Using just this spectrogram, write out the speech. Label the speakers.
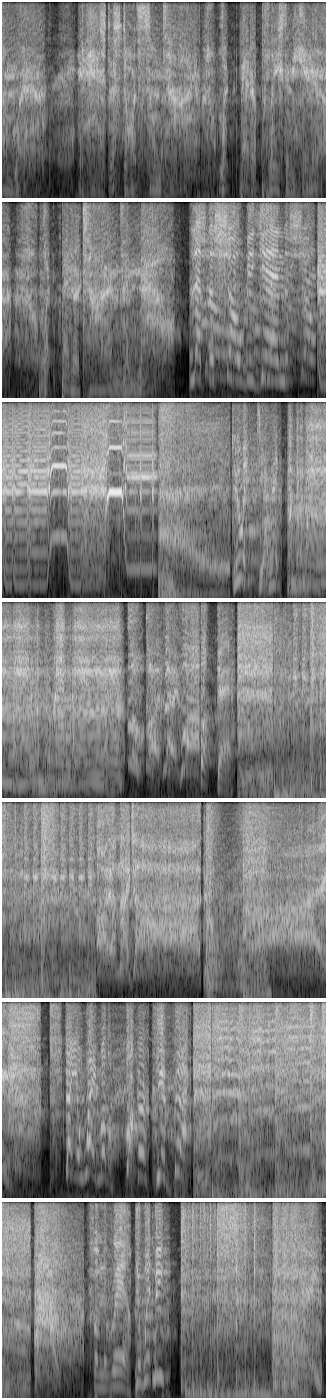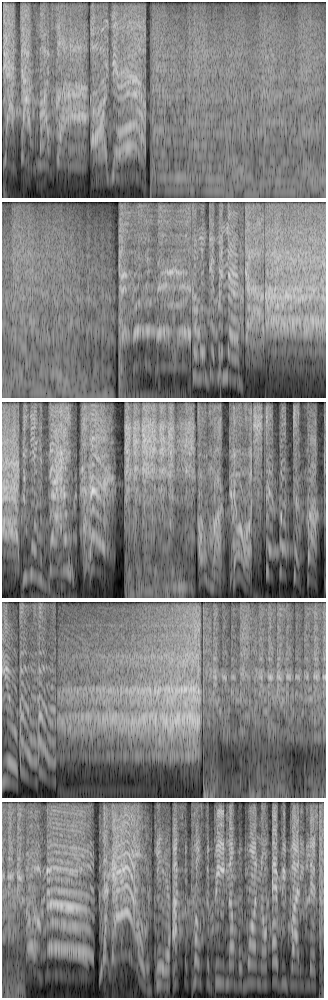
Speaker 1: somewhere. It has to start sometime. What better place than here? What better time than now?
Speaker 2: Let the show begin.
Speaker 1: Do it, damn it!
Speaker 3: Fuck that. Stay away, motherfucker! Get back!
Speaker 1: From the real.
Speaker 3: You with me?
Speaker 2: Oh yeah. Come on, get me now. Ah!
Speaker 3: You want to battle? Oh my god! Step up to fuck you! Uh, uh. Oh no! Look out!
Speaker 1: Yeah, I'm supposed to be number one on everybody list.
